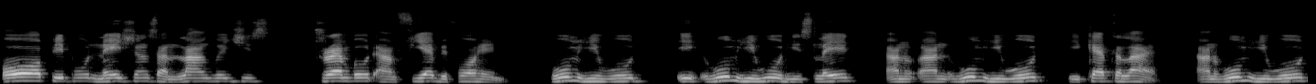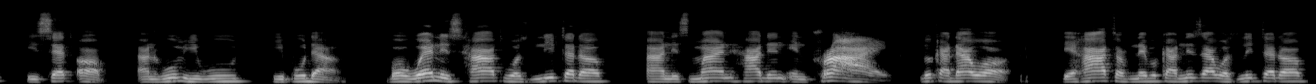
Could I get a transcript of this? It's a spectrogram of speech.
all people, nations, and languages trembled and feared before him, whom he would, he, whom he would he slayed, and, and whom he would he kept alive, and whom he would he set up, and whom he would he put down. But when his heart was lifted up and his mind hardened in pride, look at that word. The heart of Nebuchadnezzar was lifted up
